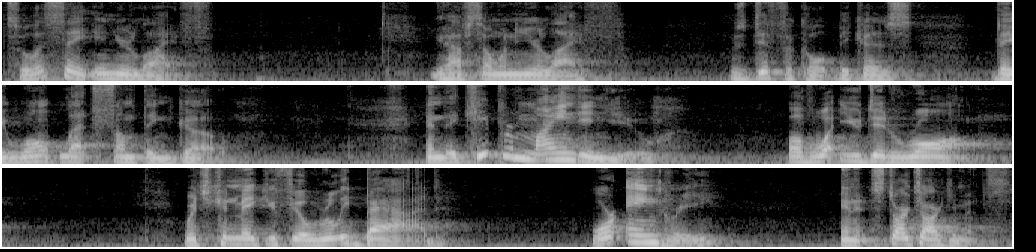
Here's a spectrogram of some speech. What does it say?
So let's say in your life, you have someone in your life who's difficult because they won't let something go. And they keep reminding you of what you did wrong, which can make you feel really bad or angry, and it starts arguments.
